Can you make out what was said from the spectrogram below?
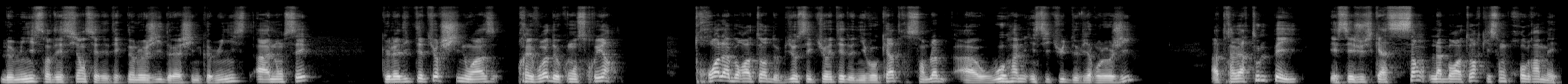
Le ministre des Sciences et des Technologies de la Chine communiste a annoncé que la dictature chinoise prévoit de construire trois laboratoires de biosécurité de niveau 4 semblables à Wuhan Institute de virologie à travers tout le pays. Et c'est jusqu'à 100 laboratoires qui sont programmés,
